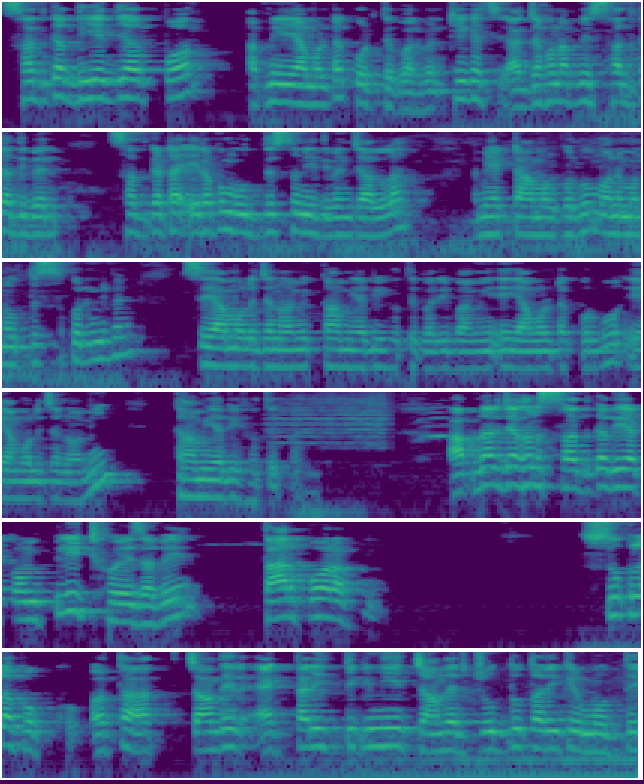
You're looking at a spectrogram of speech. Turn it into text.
সাদকা দিয়ে দেওয়ার পর আপনি এই আমলটা করতে পারবেন। ঠিক আছে? আর যখন আপনি সাদকা দিবেন, সাদকাটা এরকম উদ্দেশ্য নিয়ে দিবেন যে, আল্লাহ, আমি একটা আমল করব। মনে মনে উদ্দেশ্য করে নেবেন, সেই আমলে যেন আমি কামিয়াবি হতে পারি বা আমি এই আমলটা করব, এই আমলে যেন আমি কামিয়াবি হতে পারি। আপনার যখন সাদকা দেওয়া কমপ্লিট হয়ে যাবে, তারপর আপনি শুক্লাপক্ষ অর্থাৎ চাঁদের এক তারিখ থেকে নিয়ে চাঁদের চোদ্দ তারিখের মধ্যে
